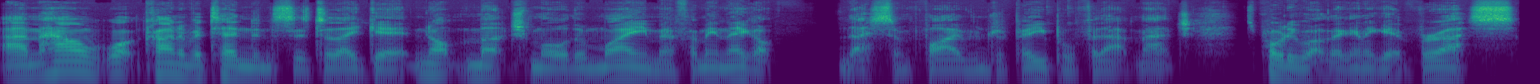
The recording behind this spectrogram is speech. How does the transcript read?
Um, how what kind of attendances do they get? Not much more than Weymouth. I mean, they got less than 500 people for that match. It's probably what they're going to get for us.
